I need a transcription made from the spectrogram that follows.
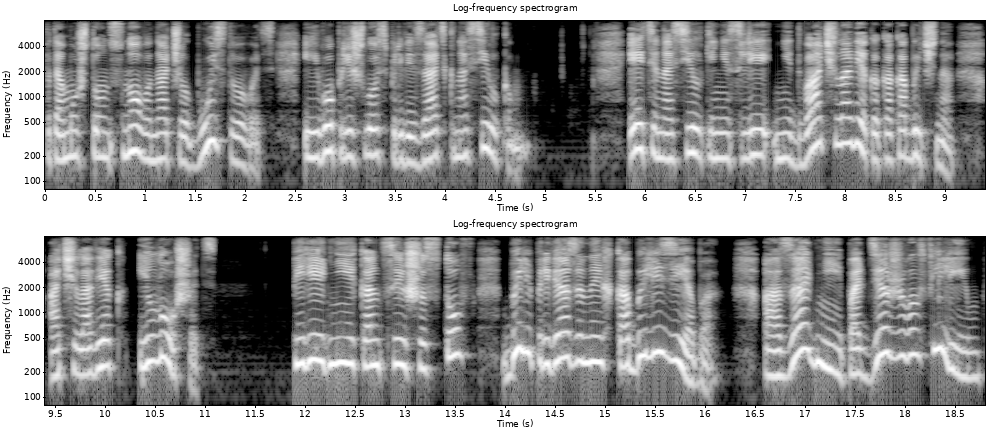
потому что он снова начал буйствовать, и его пришлось привязать к носилкам. Эти носилки несли не два человека, как обычно, а человек и лошадь. Передние концы шестов были привязаны к кобыле Зеба, а задние поддерживал Филим,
